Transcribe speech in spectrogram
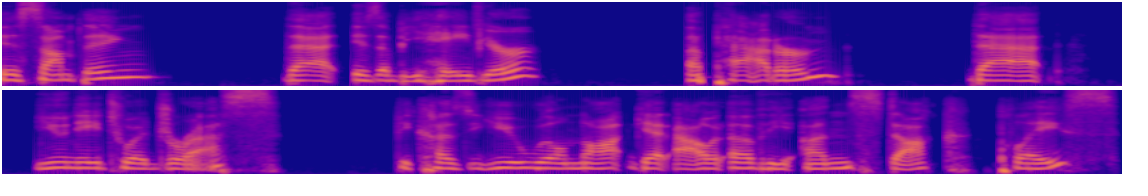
is something that is a behavior, a pattern that you need to address because you will not get out of the unstuck place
